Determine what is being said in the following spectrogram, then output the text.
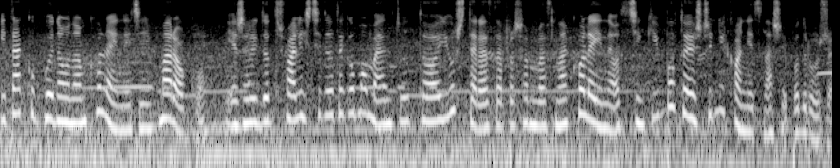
I tak upłynął nam kolejny dzień w Maroku. Jeżeli dotrwaliście do tego momentu, to już teraz zapraszam Was na kolejne odcinki, bo to jeszcze nie koniec naszej podróży.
